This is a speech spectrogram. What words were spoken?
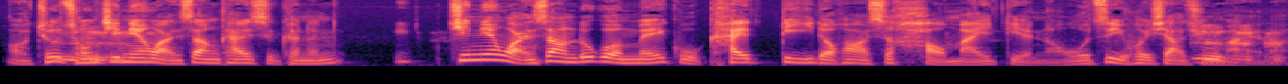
哦，就从今天晚上开始可能。今天晚上如果美股开低的话，是好买点哦，我自己会下去买了，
